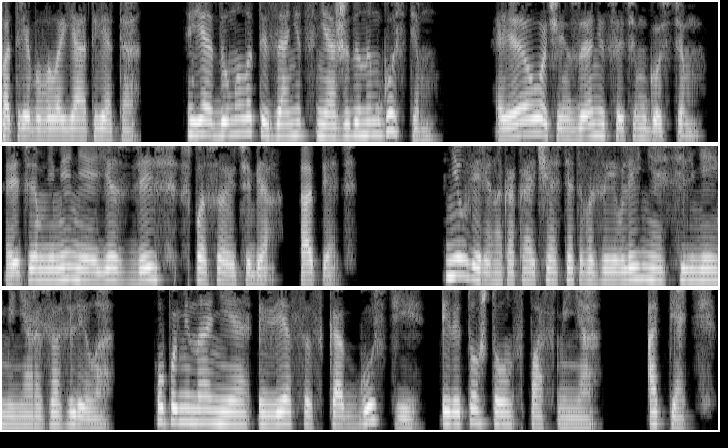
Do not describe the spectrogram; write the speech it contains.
потребовала я ответа. Я думала, ты занят с неожиданным гостем. Я очень занят с этим гостем. И тем не менее, я здесь спасаю тебя. Опять. Не уверена, какая часть этого заявления сильнее меня разозлила. Упоминание Весос как гости или то, что он спас меня. Опять.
